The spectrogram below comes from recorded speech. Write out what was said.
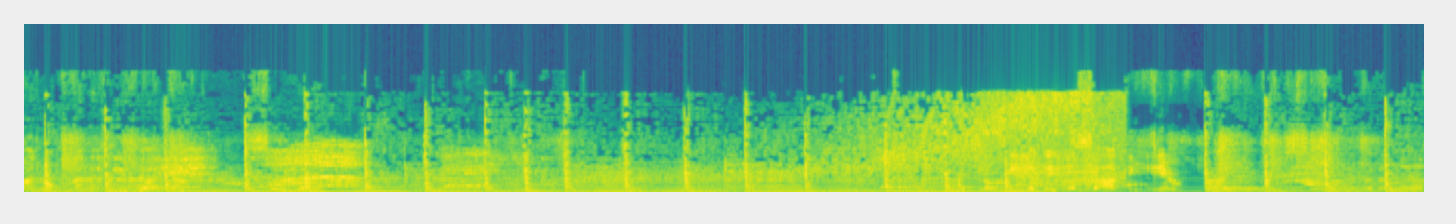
manok na naiwanan. So, yan. Ating air fryer. So, tara na.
